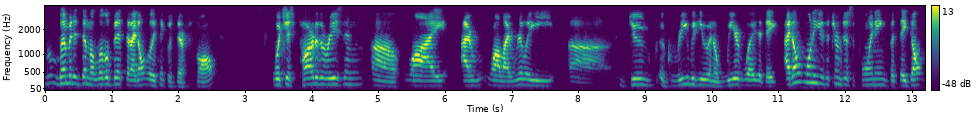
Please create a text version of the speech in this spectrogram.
limited them a little bit that I don't really think was their fault, which is part of the reason uh, why I, while I really uh, do agree with you in a weird way that they, I don't want to use the term disappointing, but they don't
